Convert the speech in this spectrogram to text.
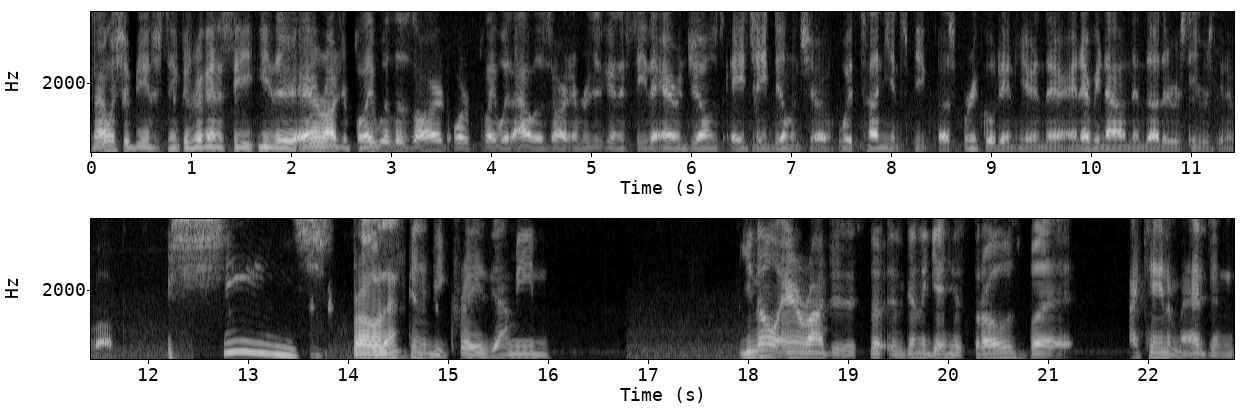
That one should be interesting because we're going to see either Aaron Rodgers play with Lazard or play without Lazard, and we're just going to see the Aaron Jones, AJ Dillon show with Tonyan speak uh, sprinkled in here and there, and every now and then the other receivers get involved. Sheesh, bro, that's going to be crazy. I mean, you know, Aaron Rodgers is st- is going to get his throws, but I can't imagine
